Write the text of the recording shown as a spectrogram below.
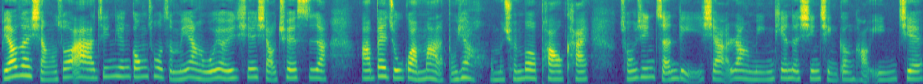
不要再想说啊，今天工作怎么样？我有一些小缺失啊，啊，被主管骂了，不要，我们全部抛开，重新整理一下，让明天的心情更好，迎接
